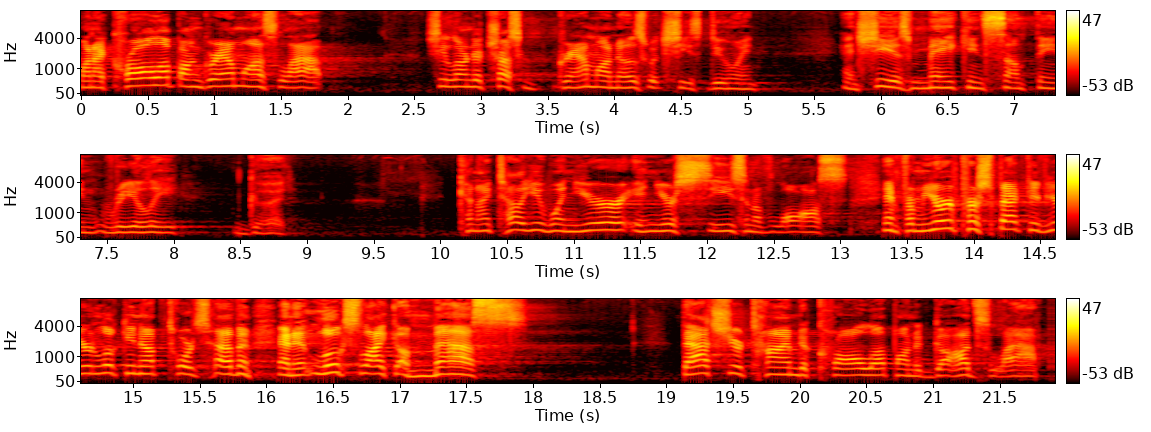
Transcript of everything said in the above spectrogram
when I crawl up on grandma's lap, she learned to trust grandma knows what she's doing. And she is making something really good. Can I tell you, when you're in your season of loss, and from your perspective, you're looking up towards heaven and it looks like a mess, that's your time to crawl up onto God's lap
